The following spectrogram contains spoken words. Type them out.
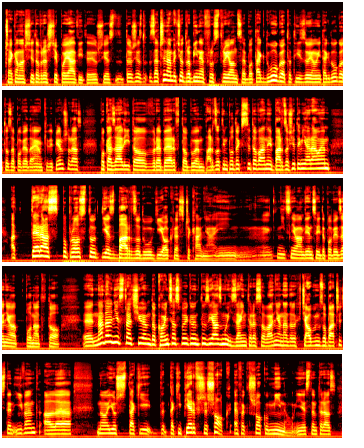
czekam, aż się to wreszcie pojawi. To już jest, to już jest, zaczyna być odrobinę frustrujące, bo tak długo to teasują i tak długo to zapowiadają. Kiedy pierwszy raz pokazali to w Rebirth, to byłem bardzo tym podekscytowany, bardzo się tym jarałem, a teraz po prostu jest bardzo długi okres czekania i nic nie mam więcej do powiedzenia ponad to. E, nadal nie straciłem do końca swojego entuzjazmu i zainteresowania, nadal chciałbym zobaczyć ten event, ale no już taki, taki pierwszy szok, efekt szoku minął i jestem teraz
